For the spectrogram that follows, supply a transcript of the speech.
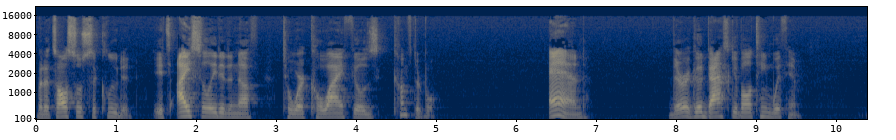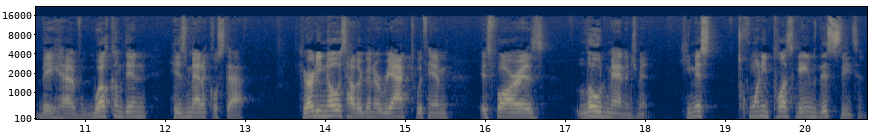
But it's also secluded. It's isolated enough to where Kawhi feels comfortable. And they're a good basketball team with him. They have welcomed in his medical staff. He already knows how they're going to react with him as far as load management. He missed 20 plus games this season.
